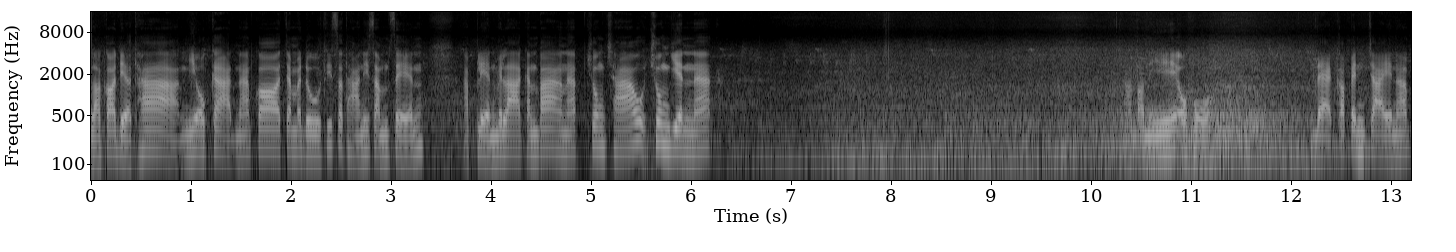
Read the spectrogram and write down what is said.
แล้วก็เดี๋ยวถ้ามีโอกาสนะครับก็จะมาดูที่สถานีสำเสนเปลี่ยนเวลากันบ้างนะครับ ช่วงเช้าช่วงเย็นนะตอนนี้โอ้โห แดดก็เป็นใจนะครับ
